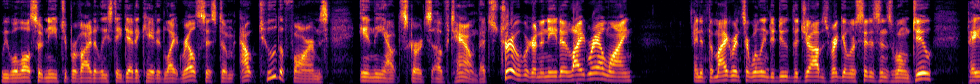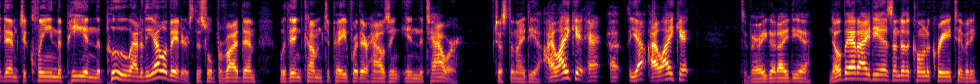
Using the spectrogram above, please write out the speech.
We will also need to provide at least a dedicated light rail system out to the farms in the outskirts of town. That's true. We're going to need a light rail line. And if the migrants are willing to do the jobs regular citizens won't do, pay them to clean the pee and the poo out of the elevators. This will provide them with income to pay for their housing in the tower. Just an idea. I like it. Uh, yeah, I like it. It's a very good idea. No bad ideas under the cone of creativity.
